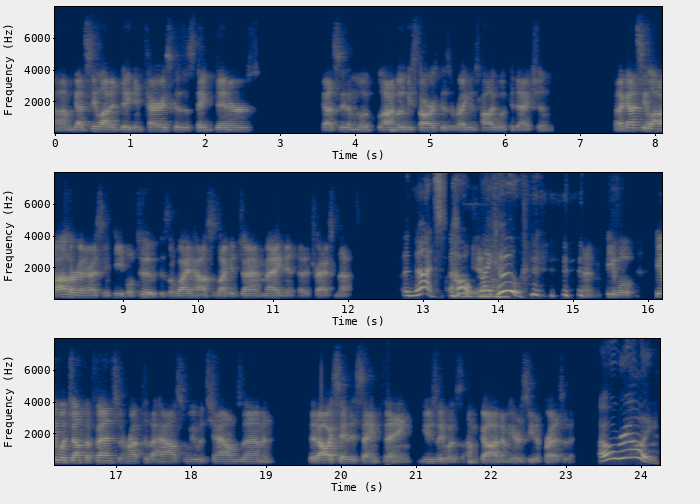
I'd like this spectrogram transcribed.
Um, got to see a lot of dignitaries because of state dinners. Got to see the mo- a lot of movie stars because of Reagan's Hollywood connection. But I got to see a lot of other interesting people too, because the White House is like a giant magnet that attracts nuts. Uh, nuts? Oh, yeah. like who? and people people would jump the fence and run up to the house, and we would challenge them. And they'd always say the same thing. Usually was, I'm God, I'm here to see the president. Oh, really?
